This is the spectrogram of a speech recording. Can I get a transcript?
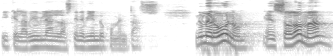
y que la Biblia los tiene bien documentados. Número uno, en Sodoma,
